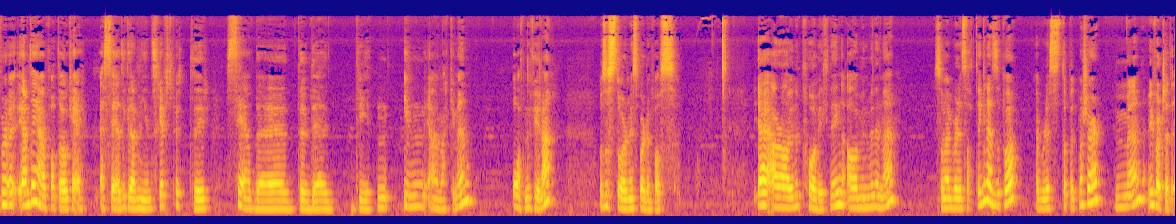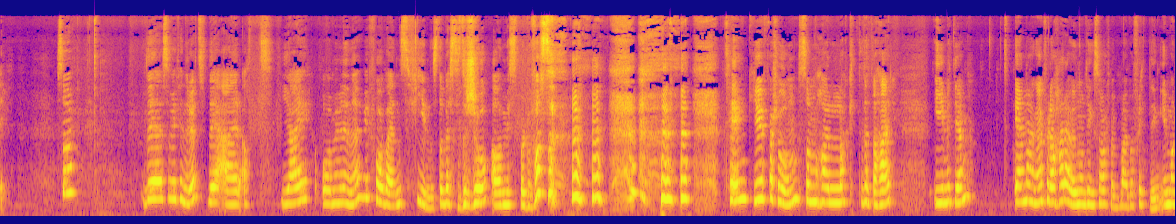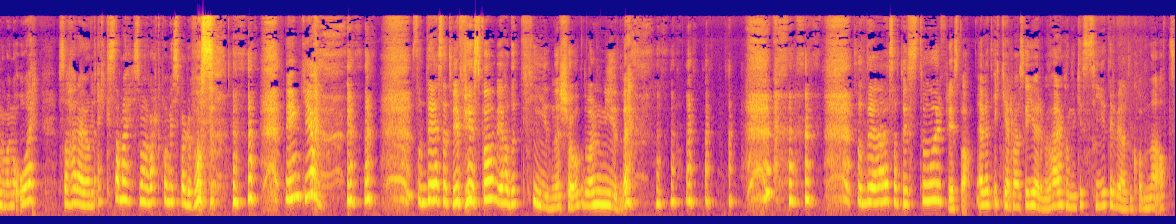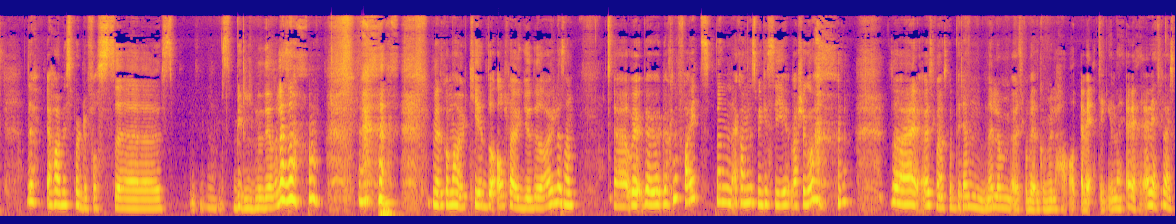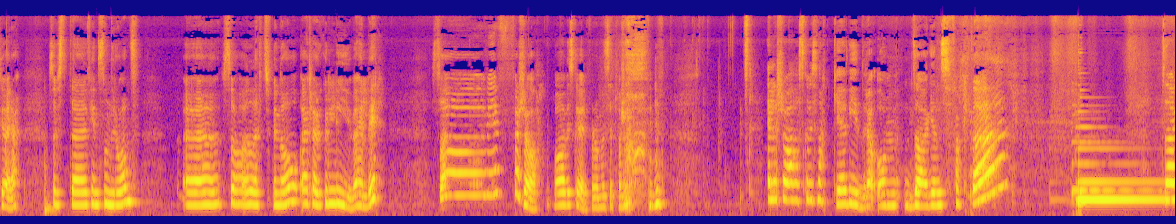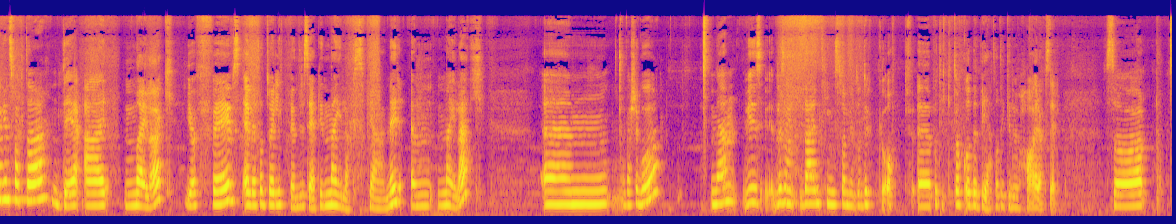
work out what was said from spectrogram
For En ting er jo på måte, ok, jeg ser at ikke det er min skrift, putter CD-driten inn i Mac-en min, åpner fyra, og så står det Miss Bardufoss. Jeg er da under påvirkning av min venninne, som jeg burde satt en grense på. Jeg burde stoppet meg sjøl, men vi fortsetter. Så det som vi finner ut, det er at jeg og min venninne vi får verdens fineste og beste show av Miss Bardufoss. Tenk personen som har lagt dette her i mitt hjem en annen gang. For det her er jo noen ting som har vært med på meg på flytting i mange mange år. Så her er jo en eks av meg som har vært på Miss Bardufoss. Thank you! Så det setter vi pris på. Vi hadde tidenes show. Det var nydelig. Så det satte vi stor pris på. Jeg vet ikke helt hva jeg skal gjøre med det her. Jeg kan ikke si til vedkommende at du, jeg har Miss Bardufoss-bildene dine, liksom. Vedkommende har jo kid, og alt er jo good i dag, liksom. Og vi, vi, vi, har ikke noe fight, men jeg kan liksom ikke si 'vær så god'. så jeg, jeg, vet ikke om jeg skal brenne, eller om jeg vet ikke om vedkommende vil ha det. Jeg vet ikke, jeg vet, jeg vet ikke hva jeg skal gjøre. Så hvis det finnes noen råd, uh, så let me know. Og jeg klarer ikke å lyve heller. Så vi får se hva vi skal gjøre for noe med situasjonen. Eller så skal vi snakke videre om dagens fakta. Dagens fakta, det er neglelakk. Your faves. Jeg vet at du er litt mer interessert i neglelakksfjerner enn neglelakk. Um, vær så god. Men vi, liksom, det er en ting som har begynt å dukke opp uh, på TikTok, og det vet at ikke du har, Aksel. Så,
